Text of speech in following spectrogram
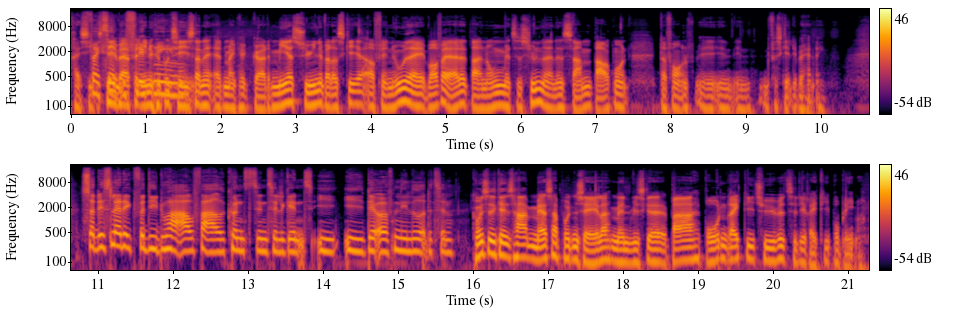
Præcis, for det er i hvert fald en af hypoteserne, at man kan gøre det mere synligt, hvad der sker, og finde ud af, hvorfor er det, der er nogen med tilsyneladende samme baggrund, der får en, en, en, en forskellig behandling. Så det er slet ikke, fordi du har affaret kunstig intelligens i, i det offentlige, lyder det til? Kunstig intelligens har masser af potentialer, men vi skal bare bruge den rigtige type til de rigtige problemer.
